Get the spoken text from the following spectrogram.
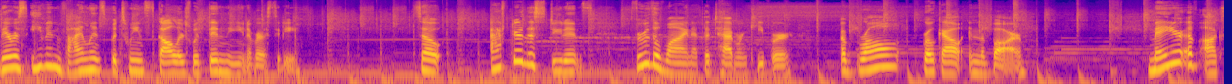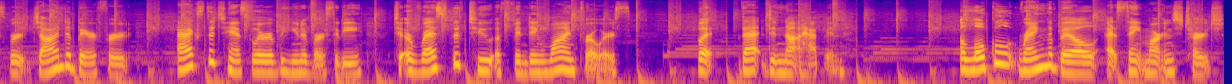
There was even violence between scholars within the university. So, after the students threw the wine at the tavern keeper, a brawl broke out in the bar. Mayor of Oxford, John de Burford, asked the chancellor of the university to arrest the two offending wine throwers but that did not happen. A local rang the bell at St. Martin's Church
